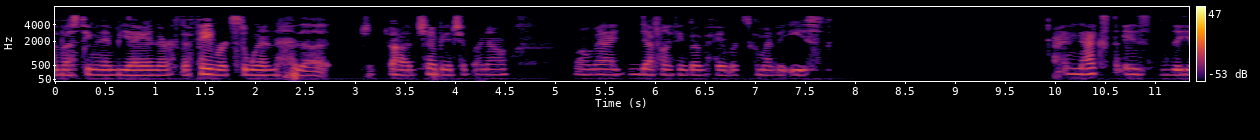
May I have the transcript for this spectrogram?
the best team in the NBA, and they're the favorites to win the uh, championship right now. Um, and I definitely think they're the favorites to come out of the East. Next is the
